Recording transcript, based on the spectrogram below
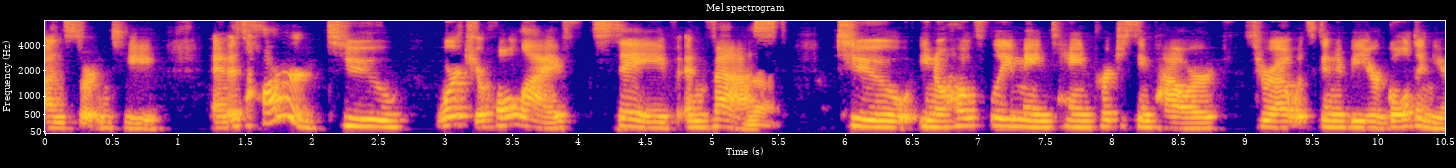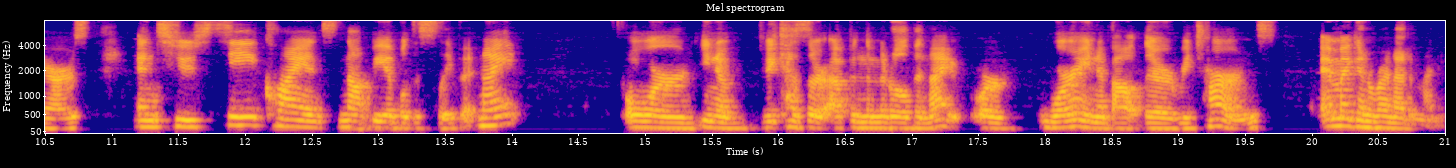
uncertainty. And it's hard to work your whole life, save, invest, to, you know, hopefully maintain purchasing power throughout what's going to be your golden years and to see clients not be able to sleep at night or, you know, because they're up in the middle of the night or worrying about their returns. Am I going to run out of money?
